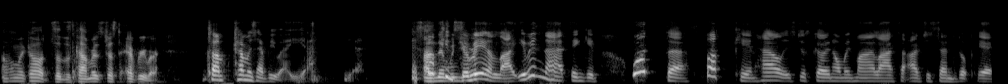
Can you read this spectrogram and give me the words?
Oh my god! So the cameras just everywhere. Cam- cameras everywhere, yeah, yeah. It's And fucking you were- surreal. Like you're in there thinking, "What the fucking hell is just going on with my life that I've just ended up here?"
